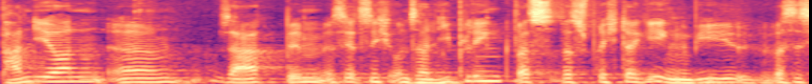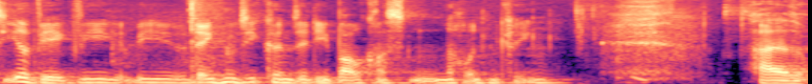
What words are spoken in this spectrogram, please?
Pandion äh, sagt, BIM ist jetzt nicht unser Liebling. Was, was spricht dagegen? Wie, was ist Ihr Weg? Wie, wie denken Sie, können Sie die Baukosten nach unten kriegen? Also,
